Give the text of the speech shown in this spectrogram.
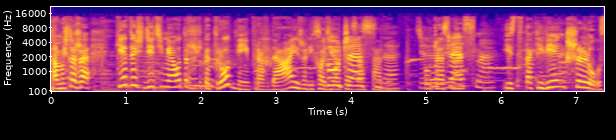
No myślę, że kiedyś dzieci miały troszeczkę trudniej, prawda, jeżeli chodzi o te zasady. Współczesne. Jest taki większy luz,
